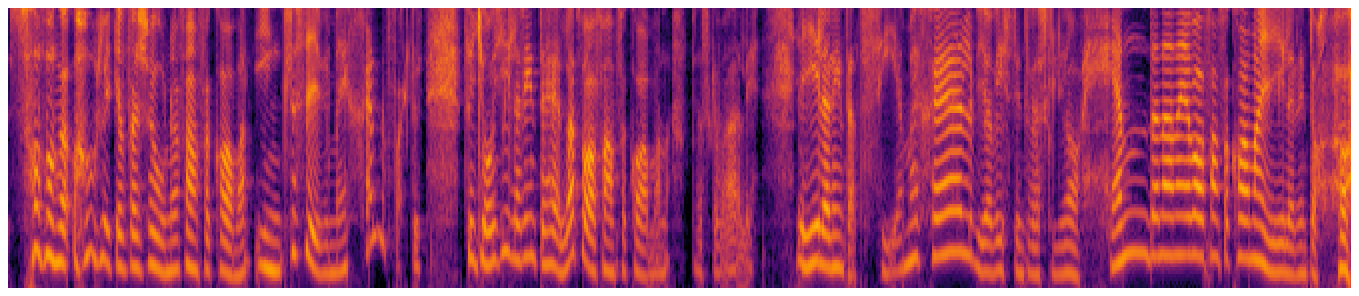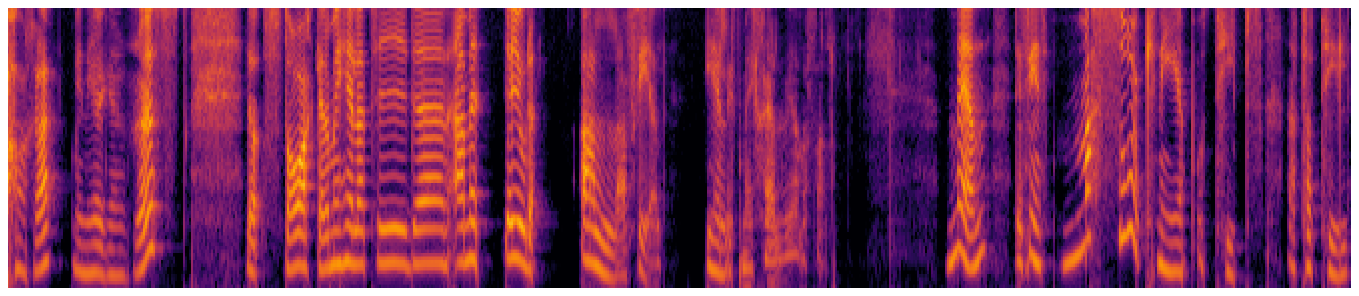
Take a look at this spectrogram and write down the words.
så många olika personer framför kameran, inklusive mig själv faktiskt. För jag gillade inte heller att vara framför kameran om jag ska vara ärlig. Jag gillade inte att se mig själv, jag visste inte vad jag skulle göra av händerna när jag var framför kameran, jag gillade inte att höra min egen röst. Jag stakade mig hela tiden, ja, men jag gjorde alla fel, enligt mig själv i alla fall. Men det finns massor av knep och tips att ta till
